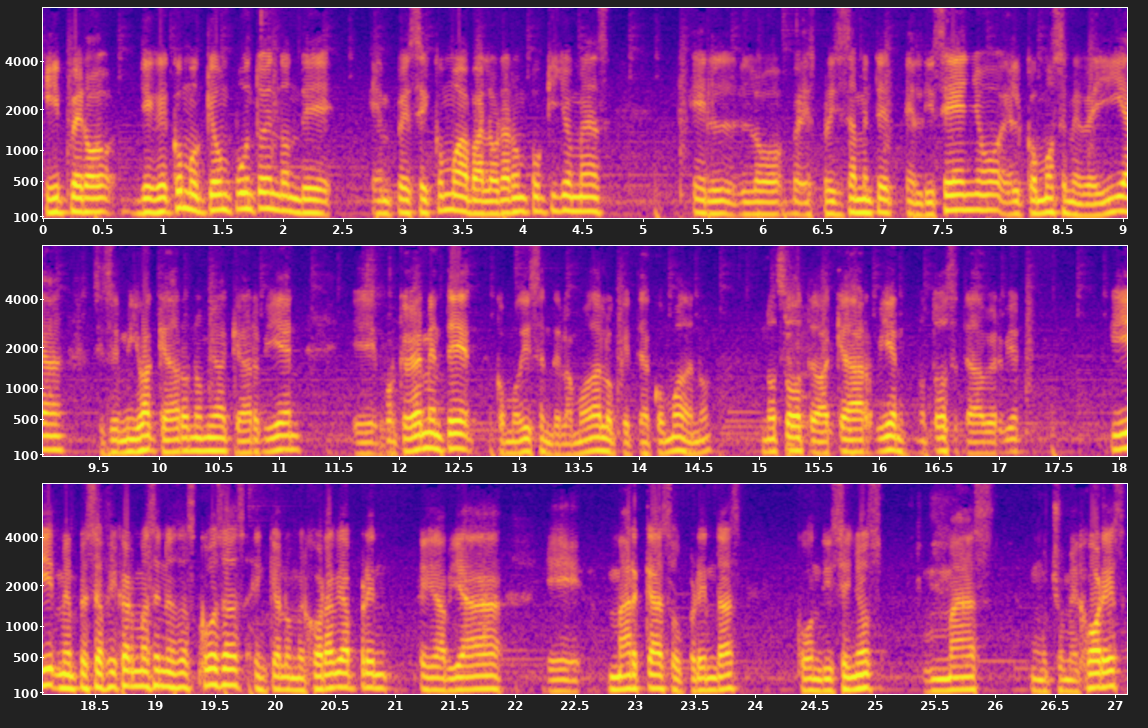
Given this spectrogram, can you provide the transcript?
Y pero llegué como que a un punto en donde empecé como a valorar un poquillo más el, lo, es precisamente el diseño, el cómo se me veía, si se me iba a quedar o no me iba a quedar bien, eh, Sí. porque obviamente, como dicen, de la moda lo que te acomoda, ¿no? No Sí. todo te va a quedar bien, no todo se te va a ver bien. Y me empecé a fijar más en esas cosas, en que a lo mejor había, eh, había eh, marcas o prendas con diseños más, mucho mejores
